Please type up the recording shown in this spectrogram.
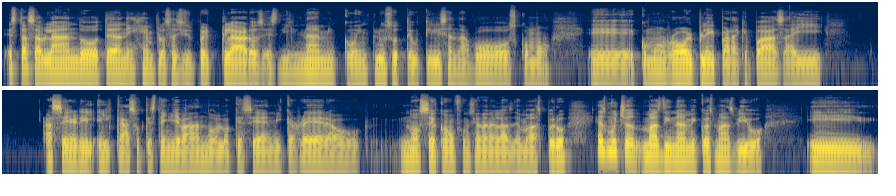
Estás hablando, te dan ejemplos así súper claros, es dinámico, incluso te utilizan a voz como, eh, como un roleplay para que puedas ahí hacer el, el, caso que estén llevando lo que sea en mi carrera o no sé cómo funcionarán las demás, pero es mucho más dinámico, es más vivo. Y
